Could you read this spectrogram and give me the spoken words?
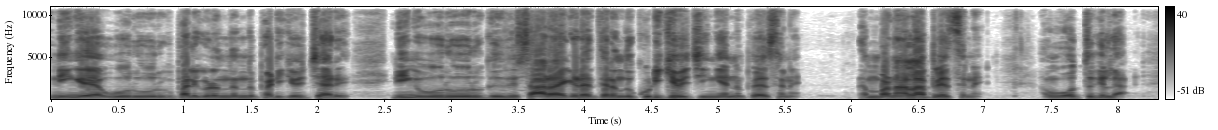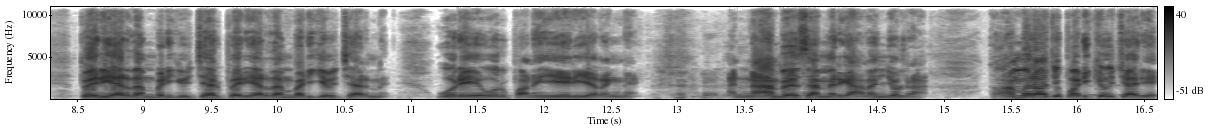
நீங்கள் ஊர் ஊருக்கு பள்ளிக்கூடம் திறந்து படிக்க வச்சாரு. நீங்கள் ஊர் ஊருக்கு சாராய கடை திறந்து குடிக்க வச்சிங்கன்னு பேசினேன். ரொம்ப நாளாக பேசினேன். அவன் ஒத்துக்கல. பெரியார் தான் படிக்க வச்சார் பெரியார் தான் படிக்க வச்சாருன்னு. ஒரே ஒரு பணம் ஏறி இறங்கினேன். நான் பேசாமல் இருக்கேன் அவன் சொல்கிறான் காமராஜ் படிக்க வச்சாரு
